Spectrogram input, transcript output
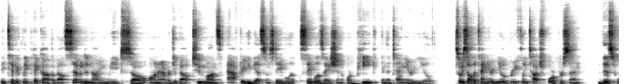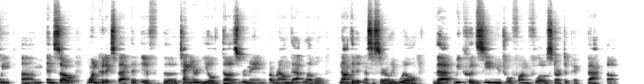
they typically pick up about seven to nine weeks. So, on average, about two months after you get some stable, stabilization or peak in the 10 year yield. So, we saw the 10 year yield briefly touch 4% this week. Um, and so, one could expect that if the 10 year yield does remain around that level, not that it necessarily will, that we could see mutual fund flows start to pick back up.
